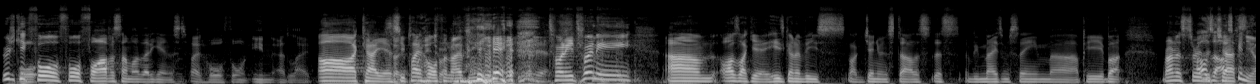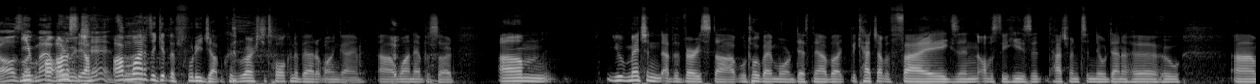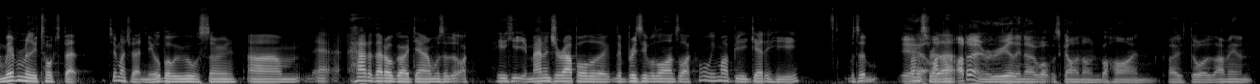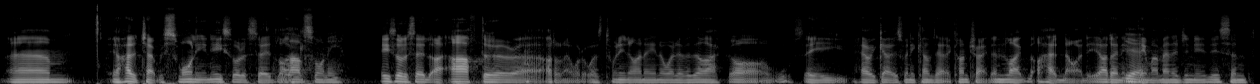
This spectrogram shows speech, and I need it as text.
Who did you kick four, four, five or something like that against? played Hawthorn in Adelaide. Oh, okay, yeah. So, So you played Hawthorn over 2020. yeah. 2020. Um, I was like, yeah, he's going to be s- like genuine star. Let's, let's, it'd be amazing to see him uh, up here. But run us through I was the chats. asking you, I was like, mate, when we honestly, I, chance, I so- might have to get the footage up because we're actually talking about it one game, uh, one episode. Um, you mentioned at the very start, we'll talk about it more in depth now, but like the catch up with Fags and obviously his attachment to Neil Daniher, who um, we haven't really talked about too much about Neil, but we will soon. Um, how did that all go down? Was it like he hit your manager up, or the, the Brizzy were lines like, oh, we might be a getter here? Was it? Yeah, Run I, that. I don't really know what was going on behind closed doors. I mean, um, I had a chat with Swanee, and he sort of said like Love Swanee. He sort of said like, after uh, I don't know what it was 2019 or whatever. They're like, oh, we'll see how he goes when he comes out of contract. And like I had no idea. I don't even Yeah. think my manager knew this. And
